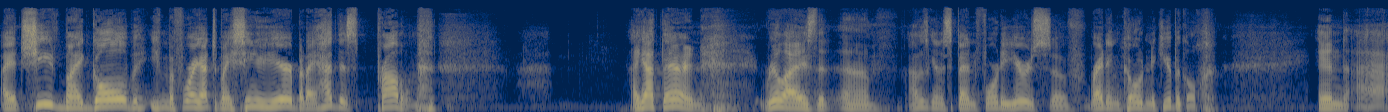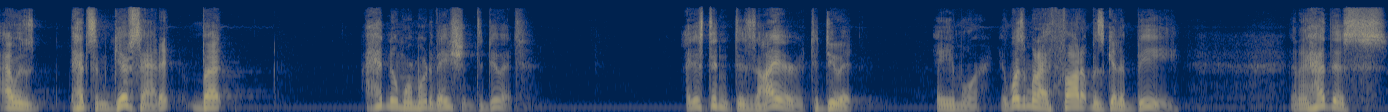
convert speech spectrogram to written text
I achieved my goal even before I got to my senior year, but I had this problem. I got there and realized that um, I was going to spend 40 years of writing code in a cubicle. And I was had some gifts at it, but I had no more motivation to do it. I just didn't desire to do it anymore. It wasn't what I thought it was going to be. And I had this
